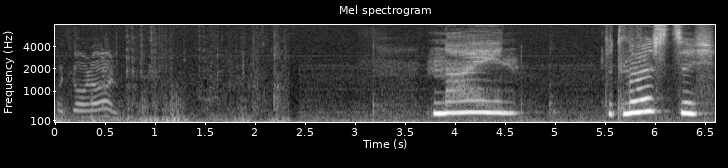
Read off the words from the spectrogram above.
What's going on? Nein. Das löst sich.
